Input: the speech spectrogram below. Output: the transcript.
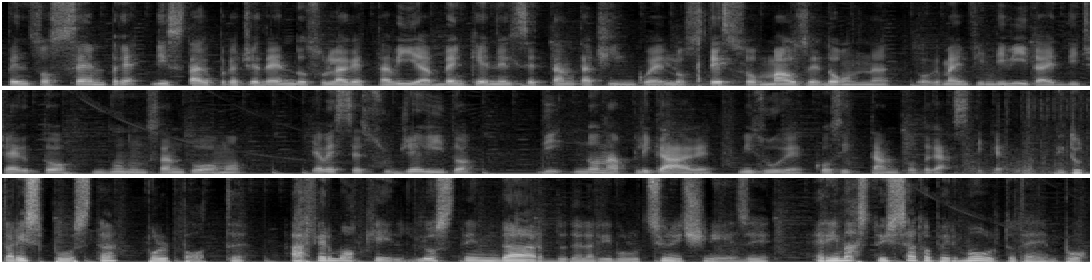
pensò sempre di star procedendo sulla retta via, benché nel 75 lo stesso Mao Zedong, ormai in fin di vita e di certo non un santuomo, gli avesse suggerito di non applicare misure così tanto drastiche. Di tutta risposta, Pol Pot affermò che lo stendardo della rivoluzione cinese è rimasto issato per molto tempo,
